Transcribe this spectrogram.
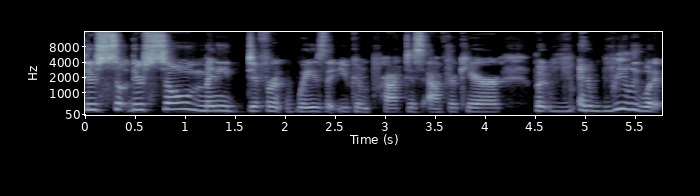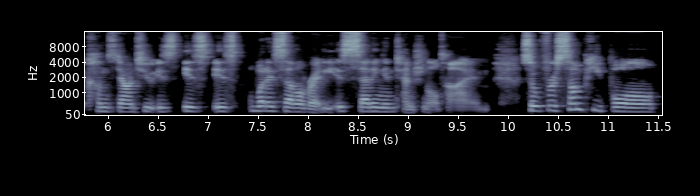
there's so there's so many different ways that you can practice aftercare but and really what it comes down to is is is what i said already is setting intentional time. So for some people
